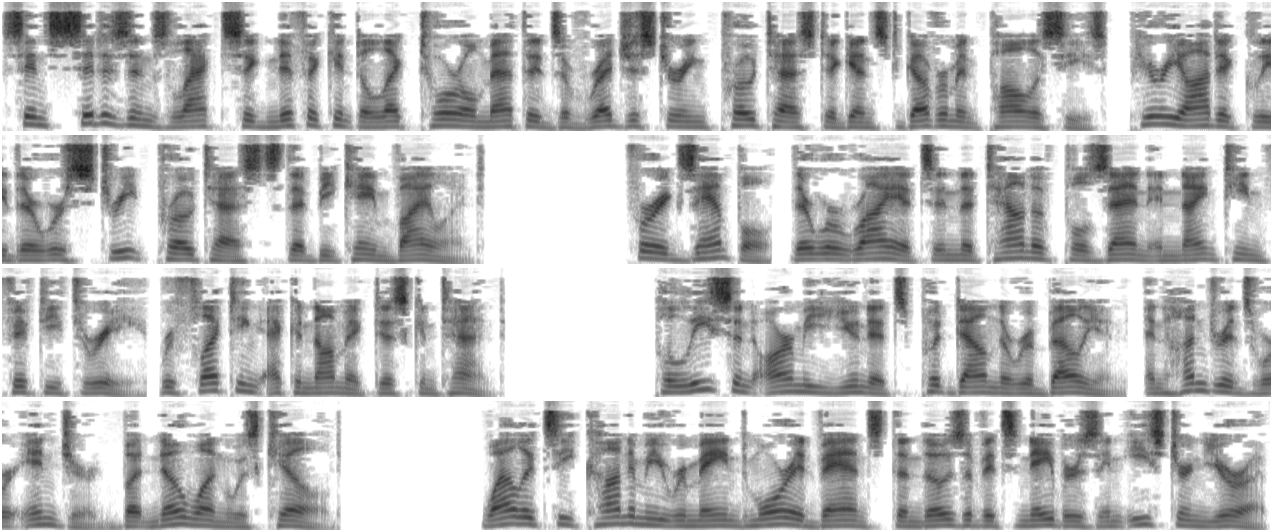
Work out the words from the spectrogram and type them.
Since citizens lacked significant electoral methods of registering protest against government policies, periodically there were street protests that became violent. For example, there were riots in the town of Plzeň in 1953, reflecting economic discontent. Police and army units put down the rebellion, and hundreds were injured but no one was killed. While its economy remained more advanced than those of its neighbors in Eastern Europe,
